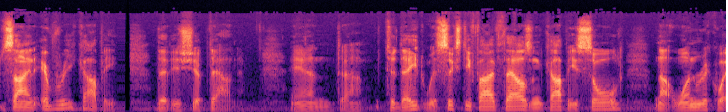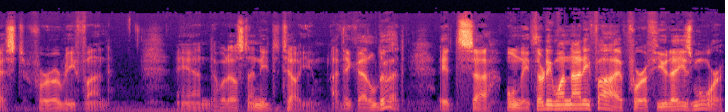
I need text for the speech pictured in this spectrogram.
sign every copy that is shipped out. And uh, to date, with 65,000 copies sold, not one request for a refund. And what else do I need to tell you? I think that'll do it. It's uh, only $31.95 for a few days more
